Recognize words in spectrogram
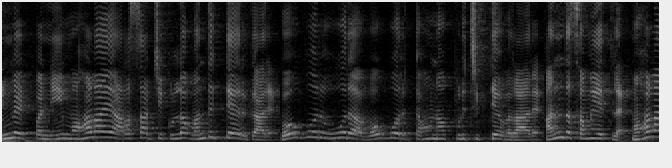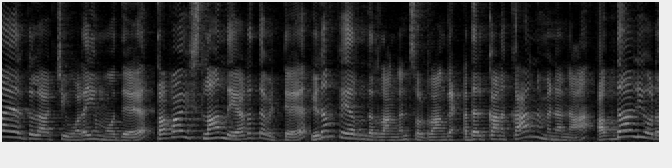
இன்வைட் பண்ணி முகலாய அரசாட்சிக்குள்ள வந்துகிட்டே இருக்காரு. ஒவ்வொரு ஊரா ஒவ்வொரு டவுனா புடிச்சுக்கிட்டே வராரு. அந்த சமயத்துல முகலாயர்கள் ஆட்சி உடையும் போது தவாய்ஸ்லாம் அந்த இடத்தை விட்டு இடம் பெயர்ந்துடுறாங்கன்னு சொல்றாங்க. அதற்கான காரணம் என்னன்னா அப்தாலியோட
